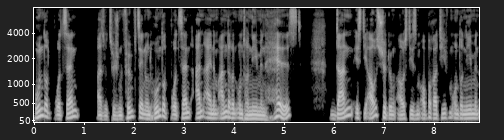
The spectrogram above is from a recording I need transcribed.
100 Prozent, also zwischen 15 und 100 Prozent an einem anderen Unternehmen hältst, dann ist die Ausschüttung aus diesem operativen Unternehmen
